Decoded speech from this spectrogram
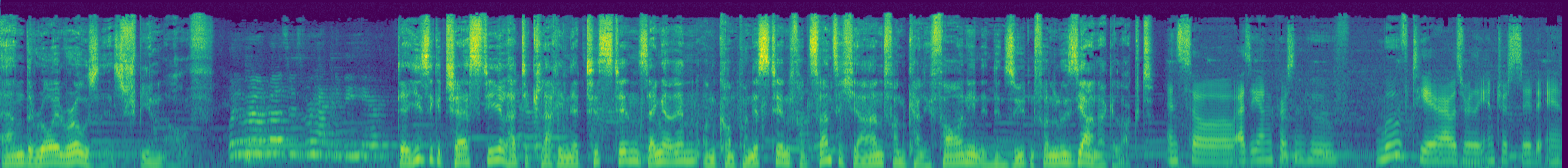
and the Royal Roses spielen auf. Der hiesige Jazzstil hat die Klarinettistin, Sängerin und Komponistin vor 20 Jahren von Kalifornien in den Süden von Louisiana gelockt. And so as a young person who moved here, I was really interested in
